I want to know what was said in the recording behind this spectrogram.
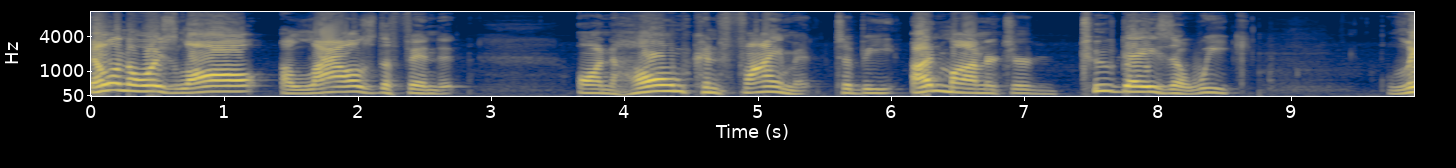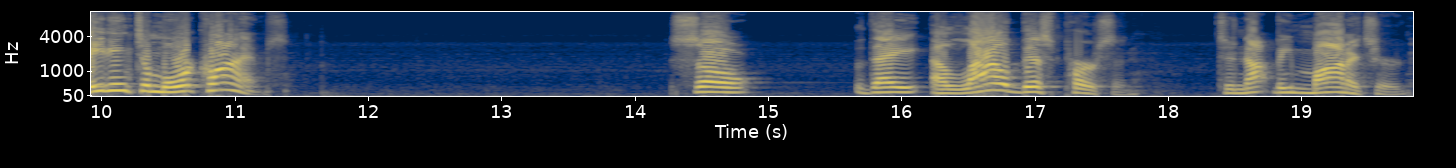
Illinois' law allows defendant on home confinement to be unmonitored two days a week, leading to more crimes. So they allowed this person to not be monitored.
